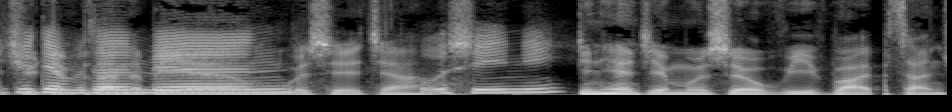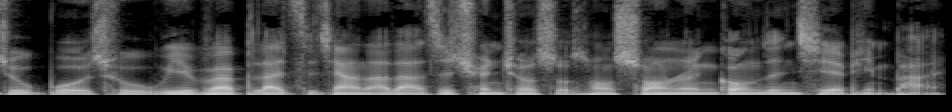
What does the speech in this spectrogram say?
据点不在那边，我是叶佳，我是伊妮。今天的节目是由 V Vibe 赞助播出。V Vibe 来自加拿大，是全球首创双人共振器的品牌。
